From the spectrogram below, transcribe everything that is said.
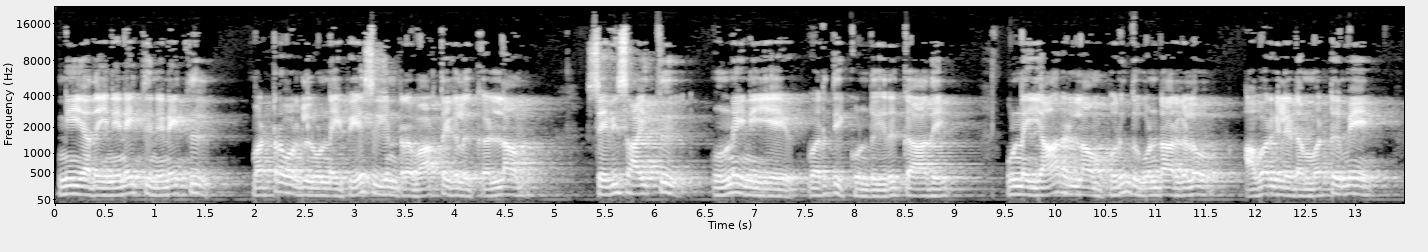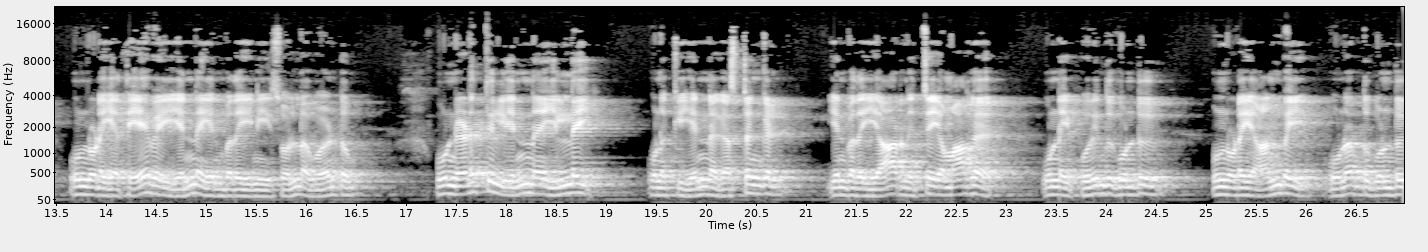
நீ அதை நினைத்து நினைத்து மற்றவர்கள் உன்னை பேசுகின்ற வார்த்தைகளுக்கெல்லாம் செவிசாய்த்து உன்னை நீயே வருத்தி கொண்டு இருக்காதே. உன்னை யாரெல்லாம் புரிந்து கொண்டார்களோ அவர்களிடம் மட்டுமே உன்னுடைய தேவை என்ன என்பதை நீ சொல்ல வேண்டும். உன்னிடத்தில் என்ன இல்லை உனக்கு என்ன கஷ்டங்கள் என்பதை யார் நிச்சயமாக உன்னை புரிந்து கொண்டு உன்னுடைய அன்பை உணர்ந்து கொண்டு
